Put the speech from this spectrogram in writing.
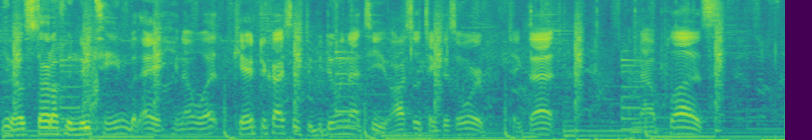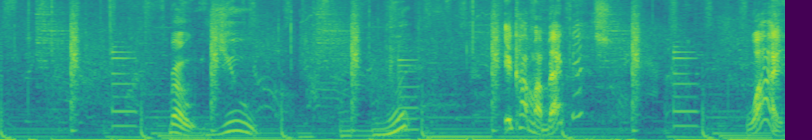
you know, start off a new team, but hey, you know what? Character crisis do be doing that to you. Also, take this orb, take that. I'm now plus. Bro, you. It caught my backdash? Why?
